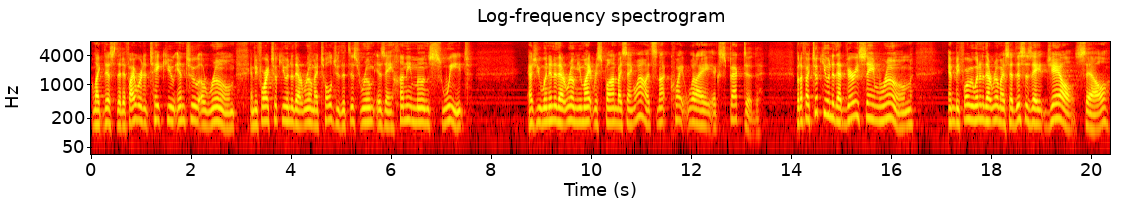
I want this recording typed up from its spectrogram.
like this that if I were to take you into a room, and before I took you into that room, I told you that this room is a honeymoon suite. As you went into that room, you might respond by saying, Wow, it's not quite what I expected. But if I took you into that very same room, and before we went into that room, I said, This is a jail cell,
